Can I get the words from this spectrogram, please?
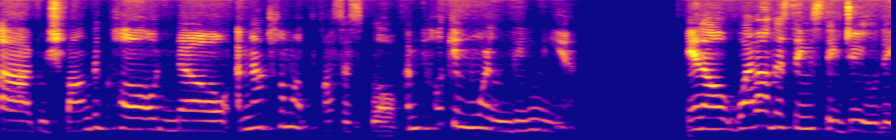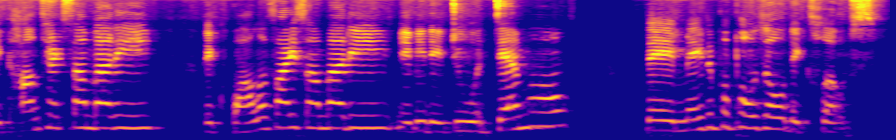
uh, respond the call, no. I'm not talking about process flow. I'm talking more linear. You know, what are the things they do? They contact somebody, they qualify somebody, maybe they do a demo, they make a proposal, they close,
